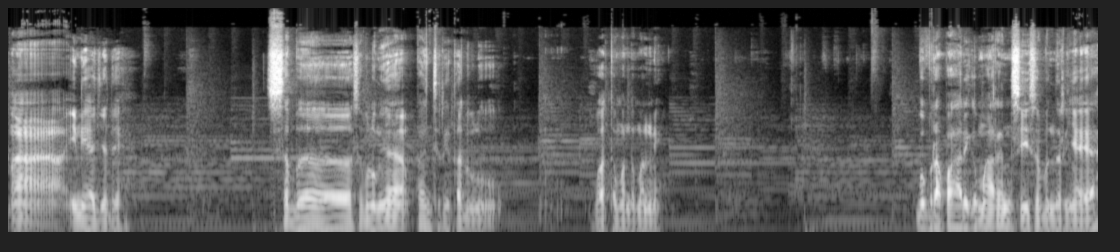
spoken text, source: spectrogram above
Nah, ini aja deh. Sebe sebelumnya pengen cerita dulu buat teman-teman nih. Beberapa hari kemarin sih sebenarnya ya.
